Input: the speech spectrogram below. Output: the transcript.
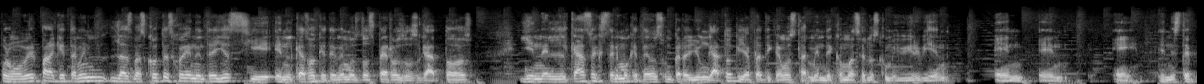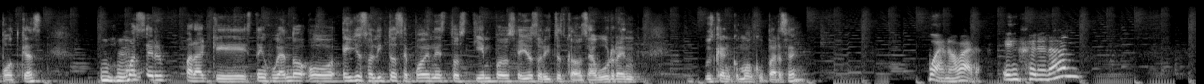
promover para que también las mascotas jueguen entre ellas. Si en el caso que tenemos dos perros, dos gatos, y en el caso extremo que tenemos un perro y un gato, que ya platicamos también de cómo hacerlos convivir bien en, en, eh, en este podcast, ¿Cómo hacer para que estén jugando o ellos solitos se ponen estos tiempos, ellos solitos cuando se aburren buscan cómo ocuparse? Bueno, a ver, en general,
